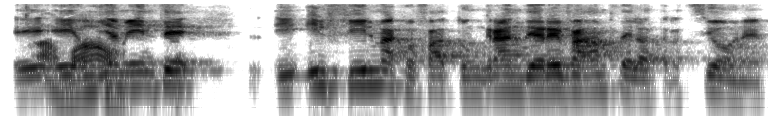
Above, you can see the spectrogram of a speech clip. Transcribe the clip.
E, oh, e wow. ovviamente il, il film ha fatto un grande revamp dell'attrazione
